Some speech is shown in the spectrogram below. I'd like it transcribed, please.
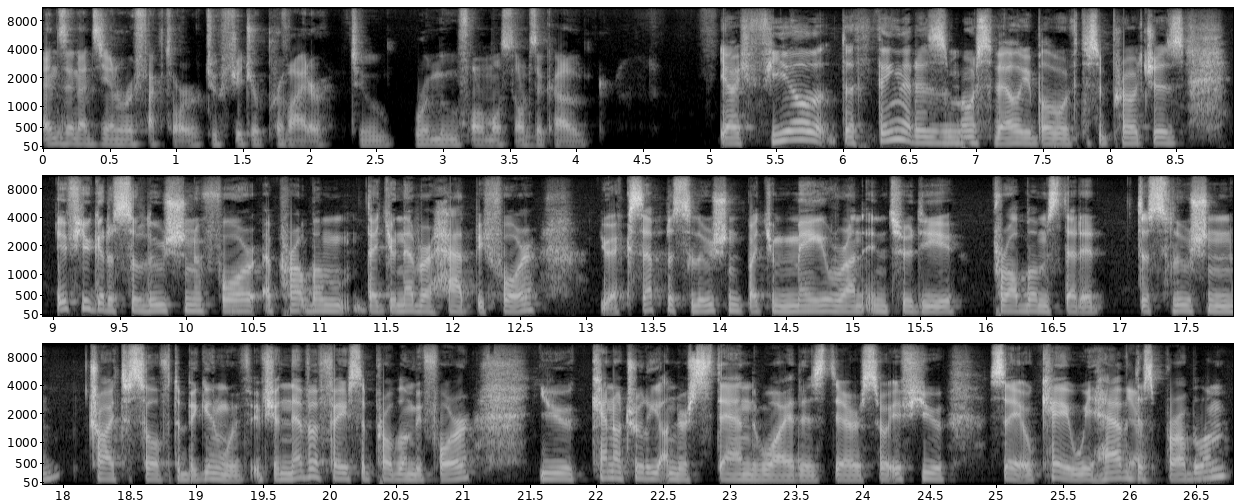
and then at the end refactor to future provider to remove almost all the code. Yeah, I feel the thing that is most valuable with this approach is if you get a solution for a problem that you never had before, you accept the solution, but you may run into the problems that it the solution tried to solve to begin with. If you never faced a problem before, you cannot really understand why it is there. So if you say, okay, we have Yeah. this problem,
